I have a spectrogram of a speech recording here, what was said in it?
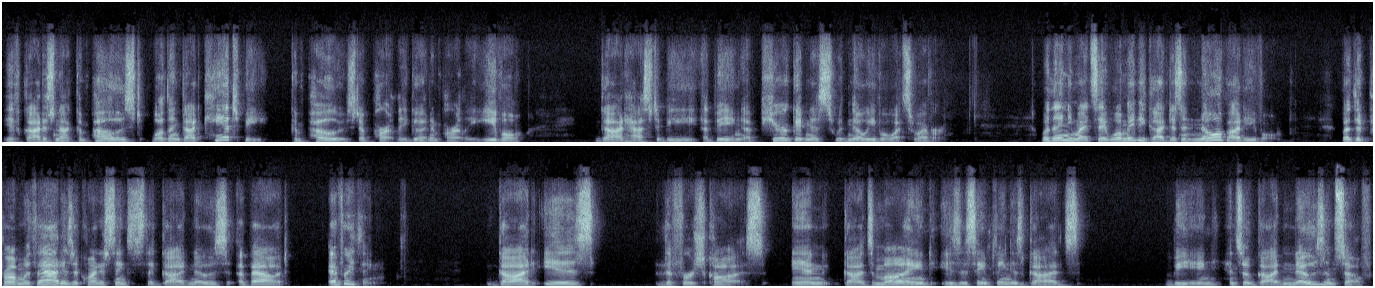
If God is not composed, well, then God can't be composed of partly good and partly evil. God has to be a being of pure goodness with no evil whatsoever. Well, then you might say, well, maybe God doesn't know about evil. But the problem with that is Aquinas thinks that God knows about everything. God is the first cause, and God's mind is the same thing as God's being. And so God knows himself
